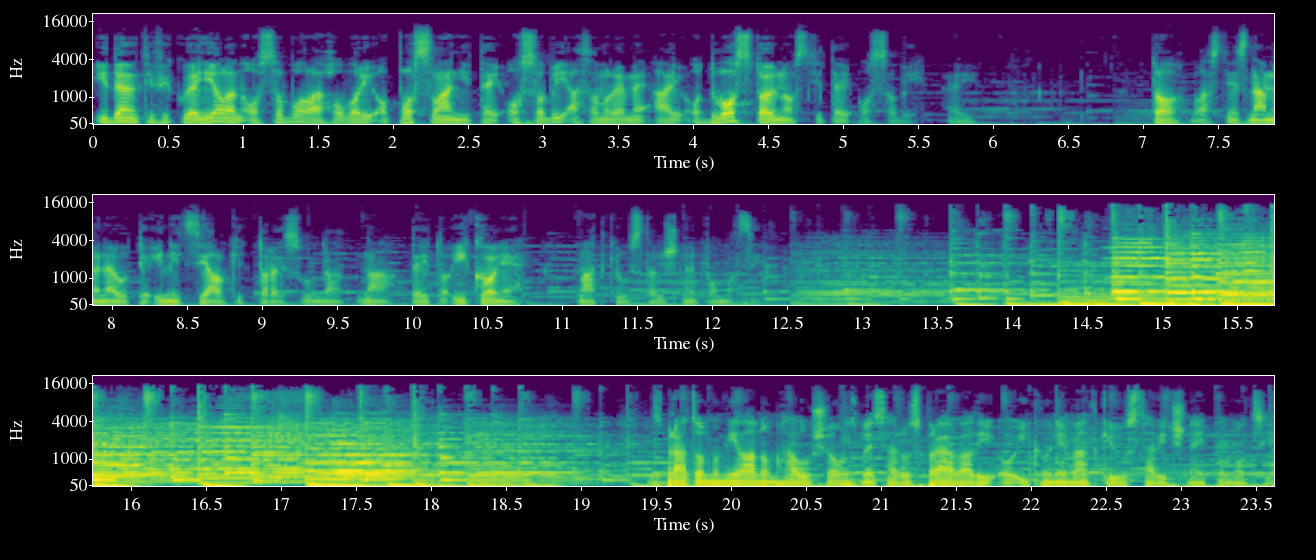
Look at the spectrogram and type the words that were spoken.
identifikuje nielen osobu, ale hovorí o poslaní tej osoby a samozrejme aj o dôstojnosti tej osoby. Hej. To vlastne znamenajú tie iniciálky, ktoré sú na, na tejto ikone Matky ústavičnej pomoci. bratom Milanom Halušom sme sa rozprávali o ikone Matky ústavičnej pomoci.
